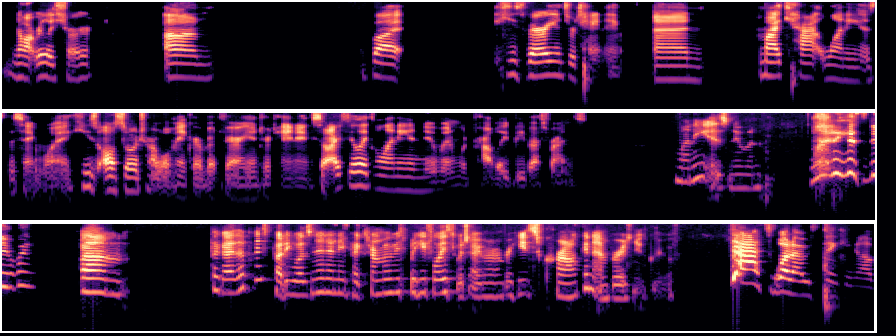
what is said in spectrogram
Not really sure. Um, but he's very entertaining. And my cat Lenny is the same way. He's also a troublemaker, but very entertaining. So I feel like Lenny and Newman would probably be best friends. Lenny is Newman. Lenny is Newman. Um, the guy that plays Puddy wasn't in any Pixar movies, but he voiced, which I remember, he's Kronk in Emperor's New Groove. That's what I was thinking of.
